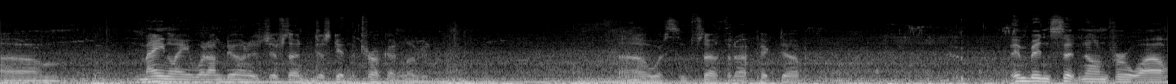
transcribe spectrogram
Um, mainly what I'm doing is just uh, just getting the truck unloaded uh, with some stuff that I picked up and been sitting on for a while.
